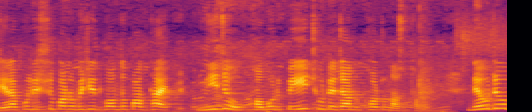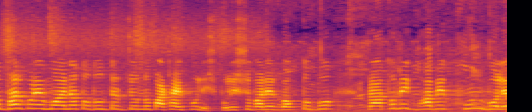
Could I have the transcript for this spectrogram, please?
জেলা পুলিশ সুপার অভিজিৎ বন্দ্যোপাধ্যায় নিজেও খবর পেয়েই ছুটে যান ঘটনাস্থলে। দেহটি উদ্ধার করে ময়না তদন্তের জন্য পাঠায় পুলিশ। পুলিশ সুপারের বক্তব্য, প্রাথমিকভাবে খুন বলে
